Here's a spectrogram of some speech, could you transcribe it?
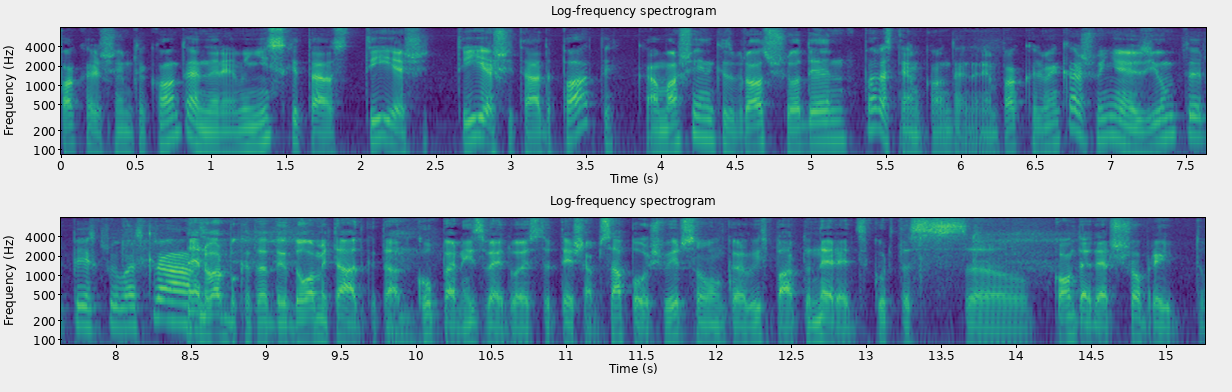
pakaļ šiem konteineriem, izskatās tieši, tieši tāda pati kā mašīna, kas brauc šodien parastiem konteineriem pakaļ. Vienkārši viņai uz jumta ir pieskrūvēts krāns. Nē, nu, varbūt tā doma ir tāda, ka tāda kupena izveidojas, tur tiešām sapūš virsū un ka vispār tu neredzi, kur tas uh, konteiners šobrīd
